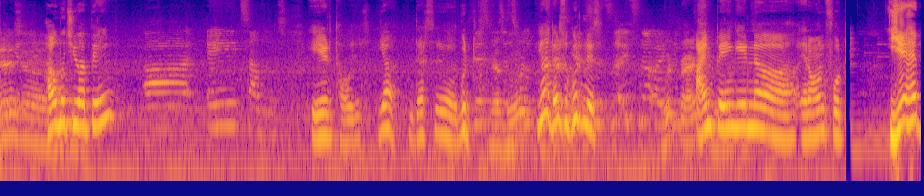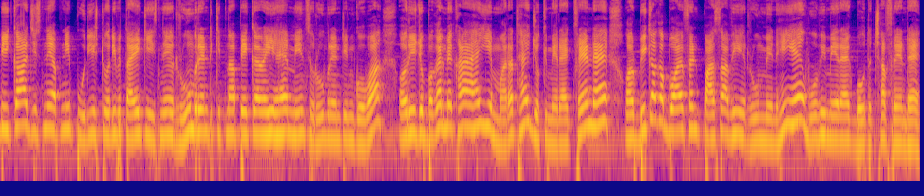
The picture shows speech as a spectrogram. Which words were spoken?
there is a. How much you are paying? Uh, eight thousand. Eight thousand. Yeah, that's uh, good. That's good. Yeah, that's a good place. It's, it's not. I Good think- price. I'm paying in uh, around 40. ये है बीका, जिसने अपनी पूरी स्टोरी बताई कि इसने रूम रेंट कितना पे कर रही है means room rent in Goa और ये जो बगल में खड़ा है, ये मरत है, जो कि मेरा एक फ्रेंड है। और बीका का बॉयफ्रेंड पासा भी रूम में नहीं है, वो भी मेरा एक बहुत अच्छा फ्रेंड है।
